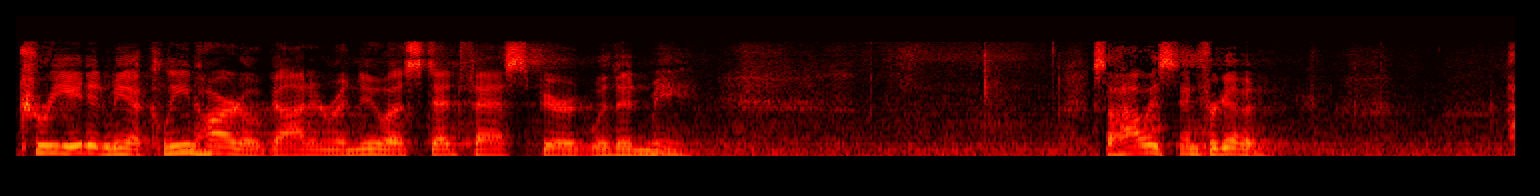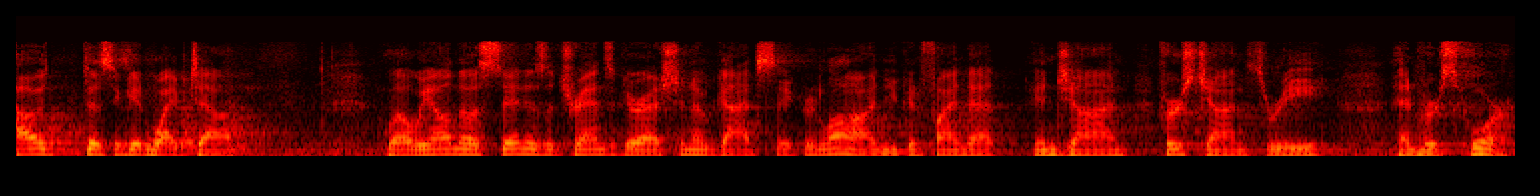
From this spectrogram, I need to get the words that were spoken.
Created me a clean heart, O God, and renew a steadfast spirit within me. So, how is sin forgiven? How does it get wiped out? Well, we all know sin is a transgression of God's sacred law, and you can find that in John, 1 John 3 and verse 4.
